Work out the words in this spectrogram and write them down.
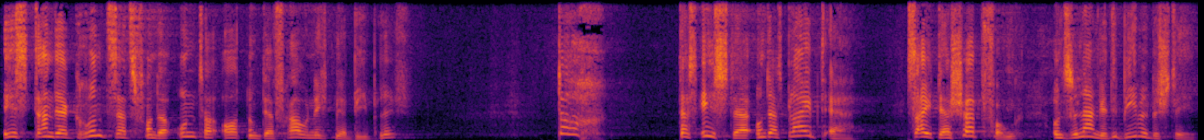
ist dann der Grundsatz von der Unterordnung der Frau nicht mehr biblisch? Doch, das ist er und das bleibt er. Seit der Schöpfung und solange die Bibel besteht.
